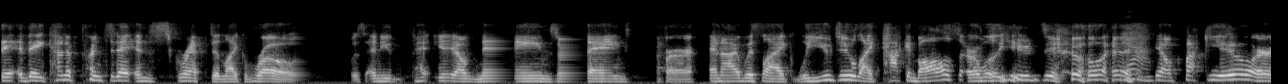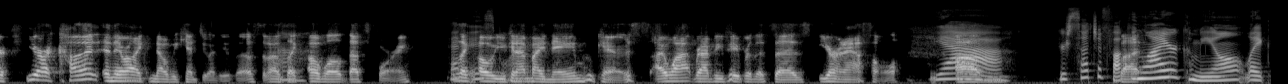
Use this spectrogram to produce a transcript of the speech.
They they kind of printed it in script in like rows, and you you know names or things. whatever. And I was like, "Will you do like cock and balls, or will you do, Yeah. you know, fuck you, or you're a cunt?" And they were like, "No, we can't do any of those." And I was like, Ah. "Oh well, that's boring." That like, "Oh, you can have my name. Who cares? I want wrapping paper that says you're an asshole." Yeah. Um, You're such a fucking but- liar, Camille. Like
